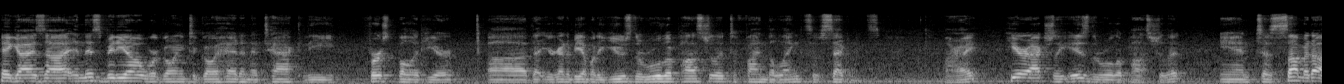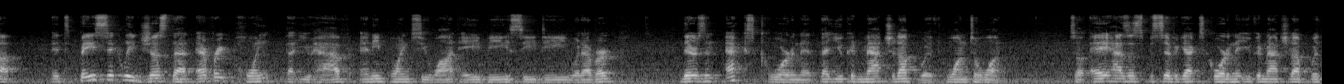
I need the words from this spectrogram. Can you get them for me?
Hey guys, uh, in this video we're going to go ahead and attack the first bullet here uh, that you're going to be able to use the ruler postulate to find the lengths of segments. Alright, here actually is the ruler postulate and to sum it up, it's basically just that every point that you have, any points you want, A, B, C, D, whatever, there's an x coordinate that you could match it up with one to one. So A has a specific x coordinate you can match it up with,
